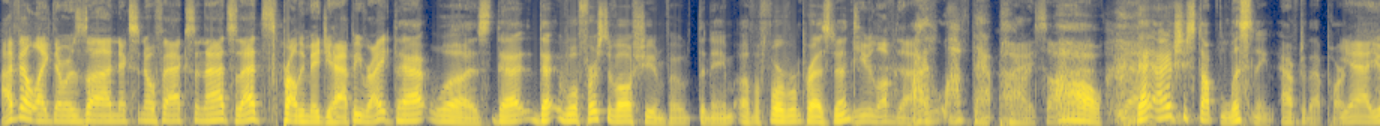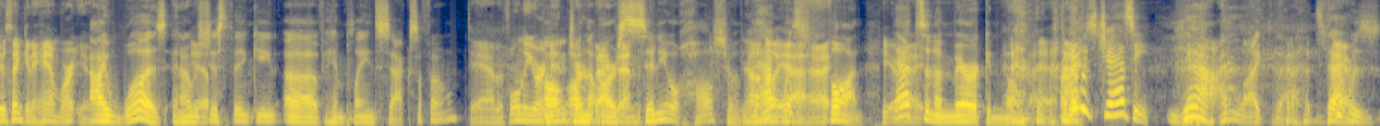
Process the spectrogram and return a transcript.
I felt like there was uh, next to no facts in that, so that's probably made you happy, right? that was that. That well, first of all, she invoked the name of a former president. You loved that. I love that part. saw oh, that. Yeah. that I actually stopped listening after that part. yeah, you were thinking of him, weren't you? I was, and I was Yep. just thinking of him playing saxophone. Damn, if only you were an Oh, intern on the back then. Arsenio Hall show. that yeah, was right. fun. You're That's right. an American moment. It was jazzy. yeah, I like that. that fair. was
